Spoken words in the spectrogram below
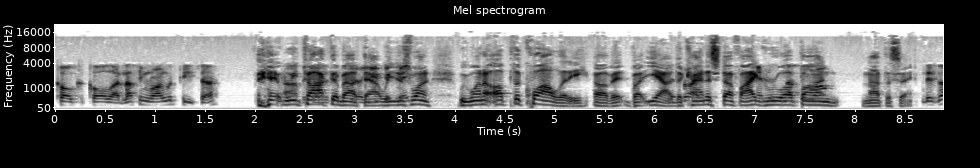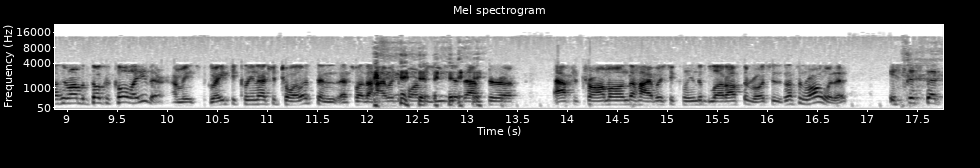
Coca Cola. Nothing wrong with pizza. we because talked about you know, that. We just make- want we want to up the quality of it, but yeah, That's the right. kind of stuff I And grew up on, wrong- not the same. There's nothing wrong with Coca Cola either. I mean, it's great to clean out your toilets, and that's why the highway department uses it after uh, after trauma on the highways to clean the blood off the roads. So there's nothing wrong with it. It's just that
